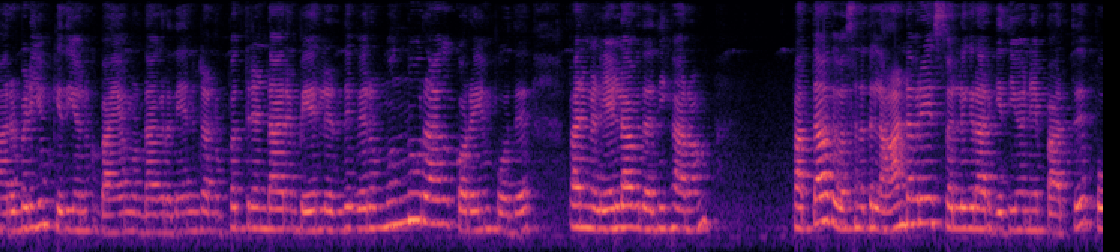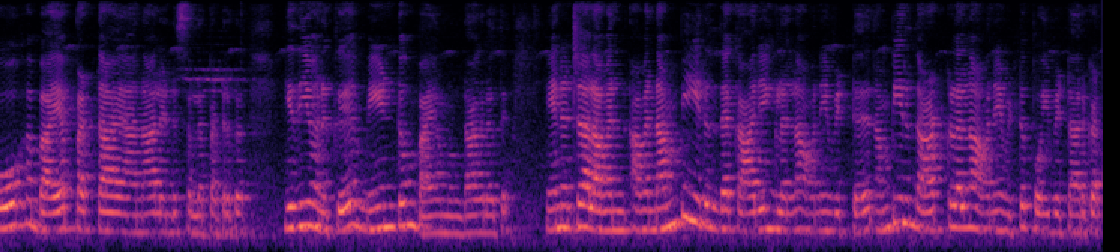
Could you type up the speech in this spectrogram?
மறுபடியும் கிதியோனுக்கு பயம் உண்டாகிறது. ஏனென்றால் முப்பத்தி ரெண்டாயிரம் பேர்லிருந்து வெறும் முன்னூறாக குறையும் போது பாருங்கள் ஏழாவது அதிகாரம் பத்தாவது வசனத்தில் ஆண்டவரே சொல்லுகிறார் கிதியோனை பார்த்து போக பயப்பட்டாயானால் என்று சொல்லப்பட்டிருக்கிறது கிதியோனுக்கு மீண்டும் பயம் உண்டாகிறது. ஏனென்றால் அவன் அவன் நம்பி இருந்த காரியங்களெல்லாம் அவனை விட்டு நம்பி இருந்த ஆட்கள் எல்லாம் அவனை விட்டு போய்விட்டார்கள்.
